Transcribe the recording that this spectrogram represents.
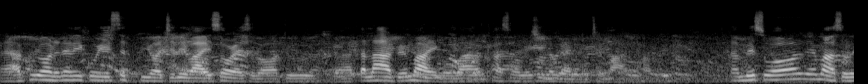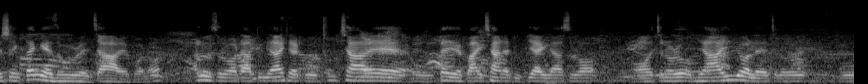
အဲအခုတော့နည်းနည်းလေးကိုရေးစစ်ပြီးတော့ဂျင်းလေးပါရေးဆော့ရဲဆိုတော့သူတလားအတွင်းမှာတွေကိုမှ transformation လုပ်နိုင်တယ်လို့ထင်ပါတယ်ဟုတ် ဒါ Miss World ထဲမှာဆိုလို့ရှိရင်တက်ငယ်ဆုံးတွေကြားရတယ်ပေါ့နော်အဲ့လိုဆိုတော့ဒါသူများထက်ကိုထူးခြားတဲ့ဟိုတက်ရပိုင်းခြားတဲ့သူပြိုင်လာဆိုတော့ဟောကျွန်တော်တို့အများကြီးတော့လဲကျွန်တော်တို့ဟို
